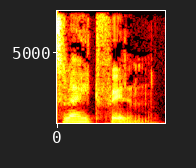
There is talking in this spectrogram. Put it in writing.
Slight film.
